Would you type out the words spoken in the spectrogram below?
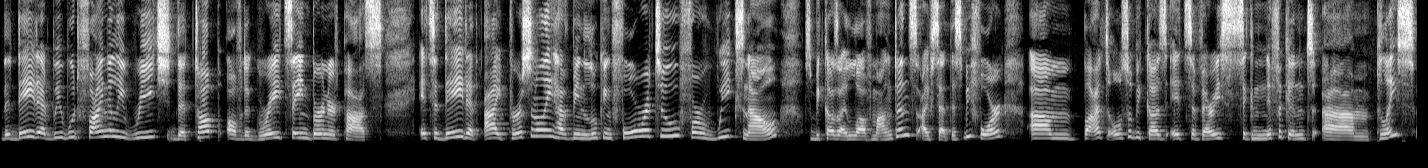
the day that we would finally reach the top of the Great St. Bernard Pass. It's a day that I personally have been looking forward to for weeks now, because I love mountains. I've said this before, um, but also because it's a very significant um, place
